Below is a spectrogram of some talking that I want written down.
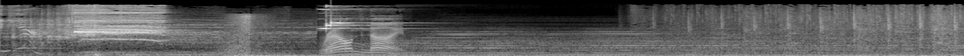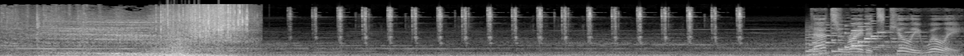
In here! Round 9. That's right, it's Killy Willy.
